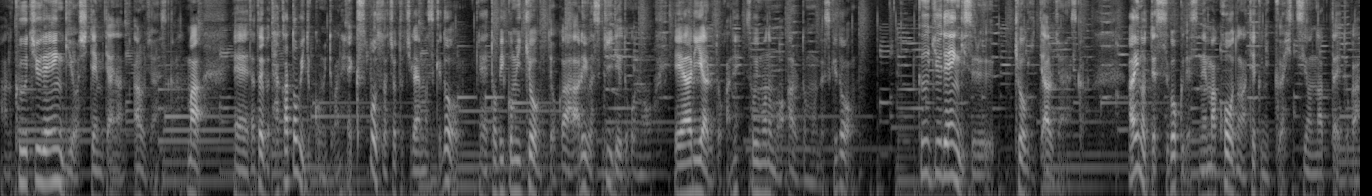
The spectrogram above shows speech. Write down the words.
あの空中で演技をしてみたいなあるじゃないですか。まあえー、例えば高飛び込みとかね、X ポーツとはちょっと違いますけど、えー、飛び込み競技とか、あるいはスキーでいうところのエアリアルとかね、そういうものもあると思うんですけど、空中で演技する競技ってあるじゃないですか。ああいうのってすごくですね、まあ、高度なテクニックが必要になったりとか、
